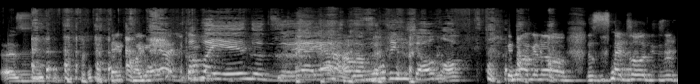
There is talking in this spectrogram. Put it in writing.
Also, ich denke mal, ja, ja, ich komm mal hier hin und so, ja, ja, ja das bringe ich auch oft. Genau, genau. Das ist halt so dieses,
